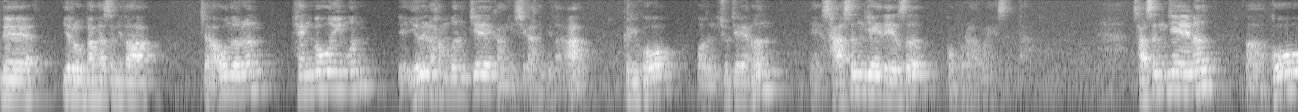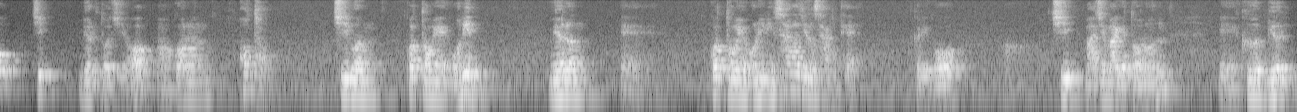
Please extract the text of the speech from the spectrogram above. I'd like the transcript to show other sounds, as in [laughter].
네, 여러분 반갑습니다. 자, 오늘은 행복의 문 11번째 강의 시간입니다. 그리고 오늘 주제는 예, 사성제에 대해서 공부를 하고 있습니다. 사성제는 어, 고집 멸도지요. 어, 고는 고통, 집은 고통의 원인, 멸은 예, 고통의 원인이 사라지는 상태, 그리고 지, 마지막에 도는 예, 그 멸,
